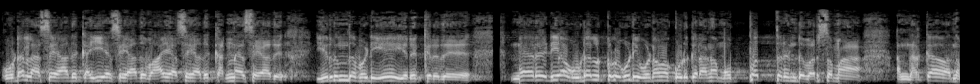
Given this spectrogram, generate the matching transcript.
உடல் அசையாது கை அசையாது வாய் அசையாது கண் அசையாது. இருந்தபடியே இருக்கிறது. நேரடியா உடலுக்குள்ள கூடி உணவை கொடுக்கறாங்க. முப்பத்தி ரெண்டு வருஷமா அந்த அக்கா அந்த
